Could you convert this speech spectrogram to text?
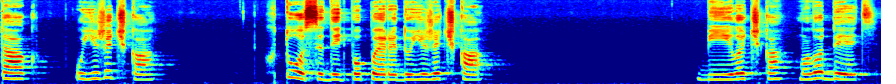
Так, у їжачка. Хто сидить попереду їжачка? Білочка, молодець.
